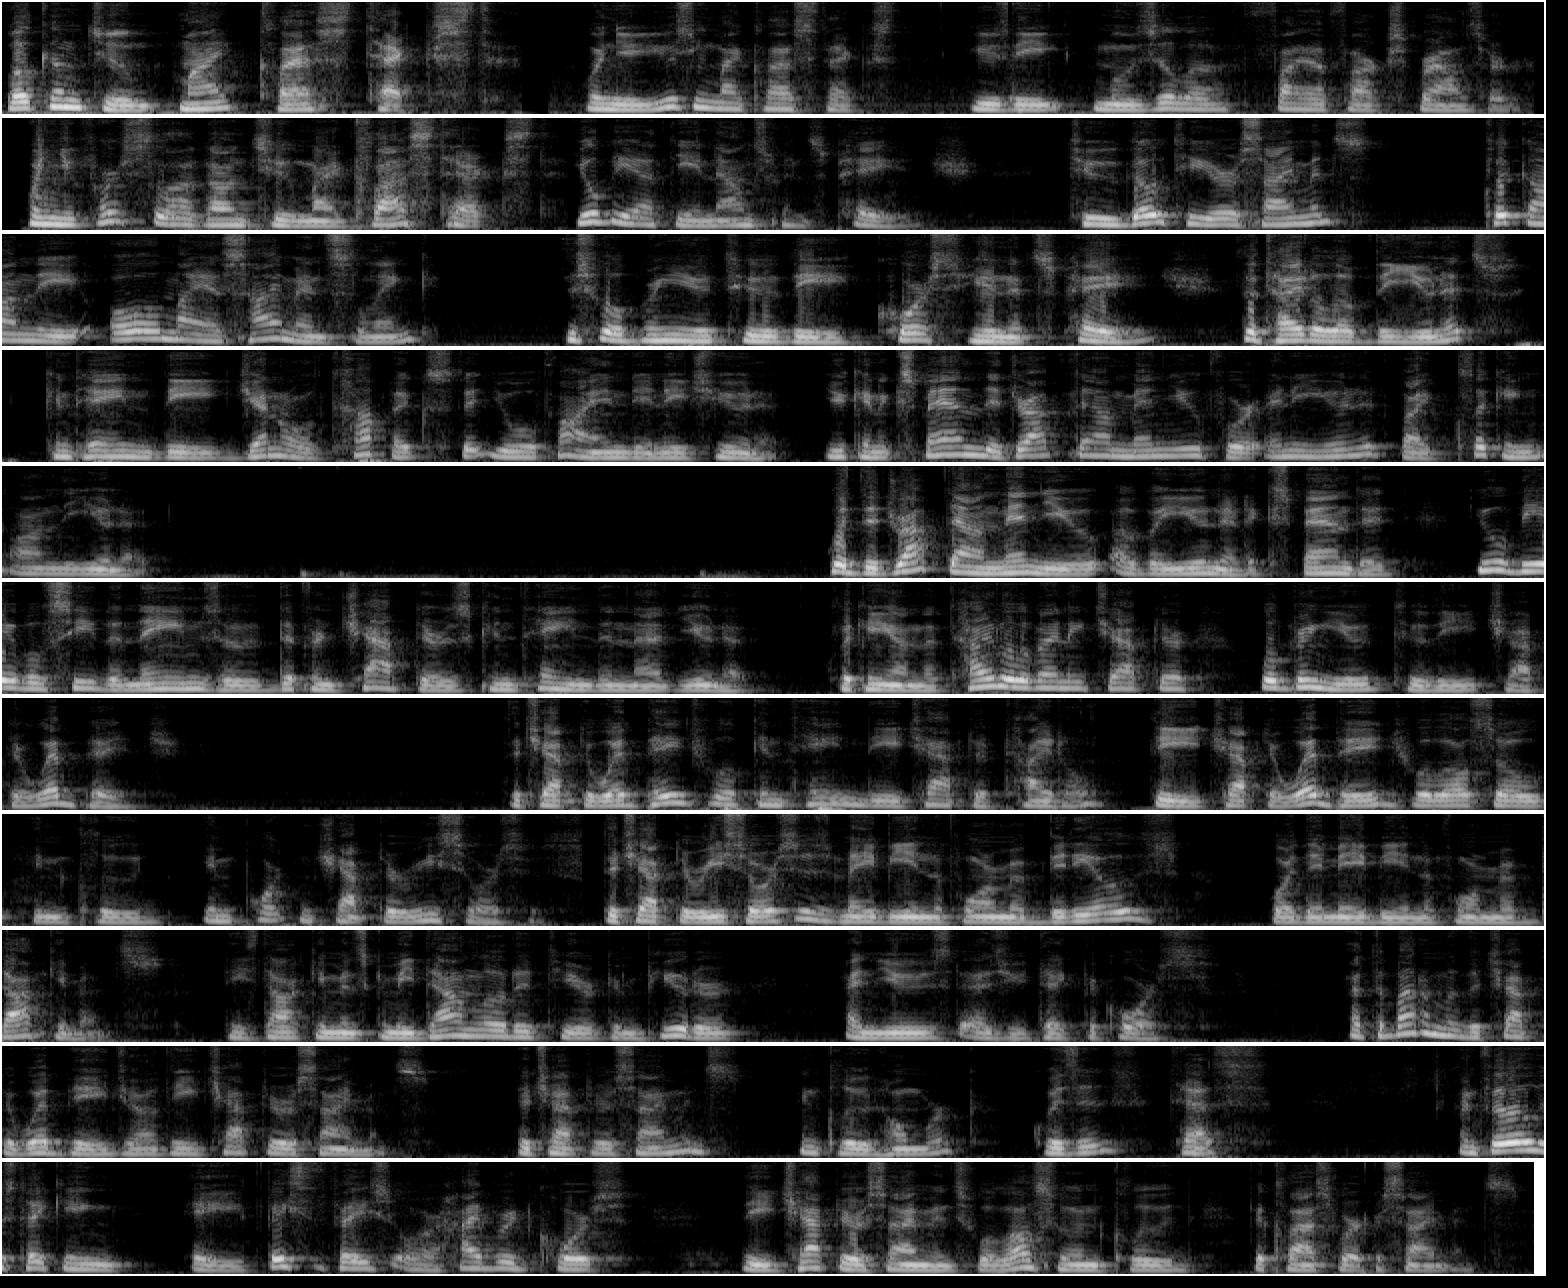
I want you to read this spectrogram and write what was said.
Welcome to My Class Text. When you're using My Class Text, use the Mozilla Firefox browser. When you first log on to My Class Text, you'll be at the Announcements page. To go to your assignments, click on the All My Assignments link. This will bring you to the Course Units page. The title of the units contain the general topics that you will find in each unit. You can expand the drop-down menu for any unit by clicking on the unit. With the drop-down menu of a unit expanded, you will be able to see the names of the different chapters contained in that unit. Clicking on the title of any chapter will bring you to the chapter web page. The chapter web page will contain the chapter title. The chapter web page will also include important chapter resources. The chapter resources may be in the form of videos or they may be in the form of documents. These documents can be downloaded to your computer and used as you take the course. At the bottom of the chapter webpage are the chapter assignments. The chapter assignments include homework, quizzes, tests, and for those taking a face-to-face or hybrid course, the chapter assignments will also include the classwork assignments.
